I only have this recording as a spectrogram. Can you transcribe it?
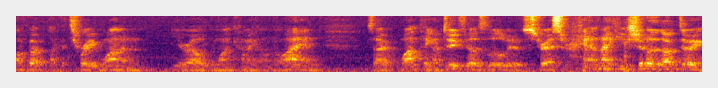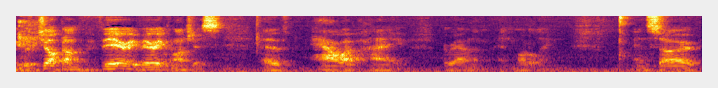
I've got like a three, one year old and one coming on the way. And so one thing I do feel is a little bit of stress around making sure that I'm doing a good job, but I'm very, very conscious of how I behave around them and modelling. And so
